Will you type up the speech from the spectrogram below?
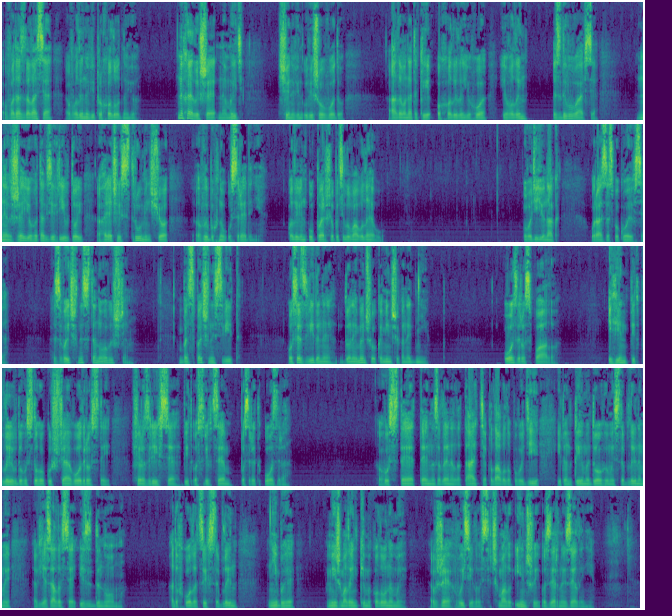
вода здалася Волинові прохолодною, нехай лише на мить, щойно він увійшов у воду, але вона таки охолила його, і Волин здивувався. Невже його так зігрів той гарячий струмінь, що вибухнув усередині, коли він уперше поцілував Леу? У воді юнак ураз заспокоївся. Звичне становище, безпечний світ, усе звідане до найменшого камінчика на дні. Озеро спало, і він підплив до густого куща водоростей що розлігся під острівцем посеред озера. Густе, темно-зелене латаття плавало по воді і тонкими довгими стеблинами в'язалося із дном, а довкола цих стеблин, ніби між маленькими колонами, вже висілось чимало іншої озерної зелені.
